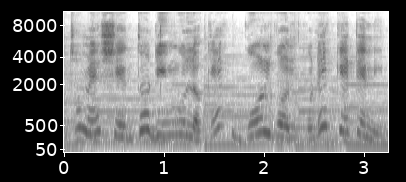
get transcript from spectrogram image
প্রথমে সেদ্ধ ডিমগুলোকে গোল গোল করে কেটে নিন।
